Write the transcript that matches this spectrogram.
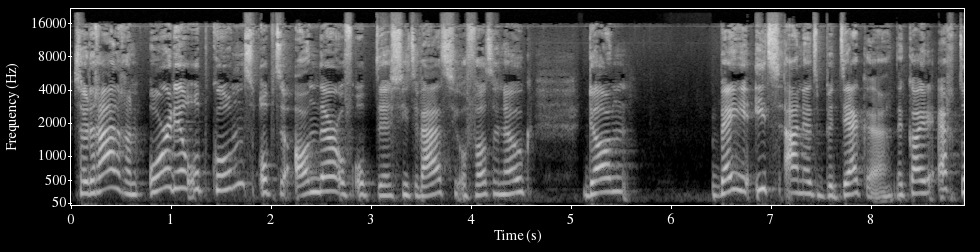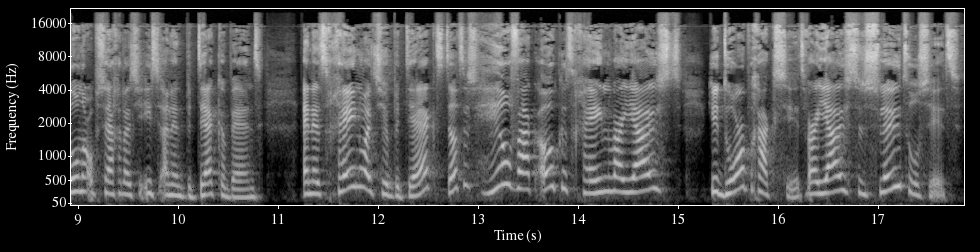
zodra er een oordeel opkomt op de ander of op de situatie of wat dan ook, dan ben je iets aan het bedekken. Dan kan je er echt donder op zeggen dat je iets aan het bedekken bent. En hetgeen wat je bedekt, dat is heel vaak ook hetgeen waar juist je doorbraak zit, waar juist een sleutel zit.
